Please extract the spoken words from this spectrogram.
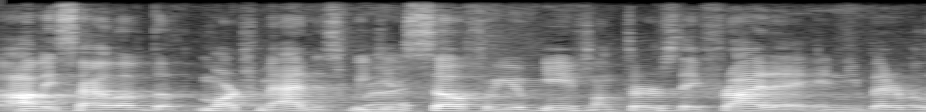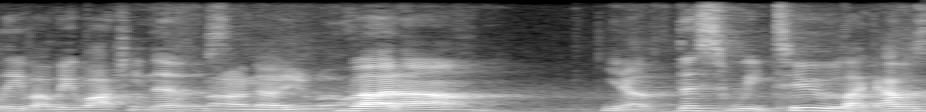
obviously, I love the March Madness week Right. itself, where you have games on Thursday, Friday, and you better believe I'll be watching those. I know you will. But um, you know, this week too, like I was,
